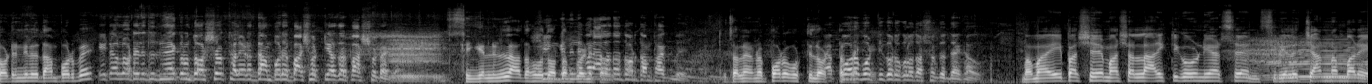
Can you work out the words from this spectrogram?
লটে নিলে দাম পড়বে? এটা লটারি যদি নেয় কোনো দর্শক তাহলে এটার দাম পড়ে বাষট্টি হাজার পাঁচশো টাকা। সিঙ্গেল নিলে আলাদাভাবে Single দরদাম করে আলাদা হবে। দরদাম থাকবে। তো চলেন আমরা পরবর্তী আর লটটা পরবর্তী। গরুগুলো দর্শকদের দেখাও। মামা এই পাশে মাশাল্লাহ আরেকটি গরু নিয়ে আসছেন সিরিয়ালের চার নম্বরে।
